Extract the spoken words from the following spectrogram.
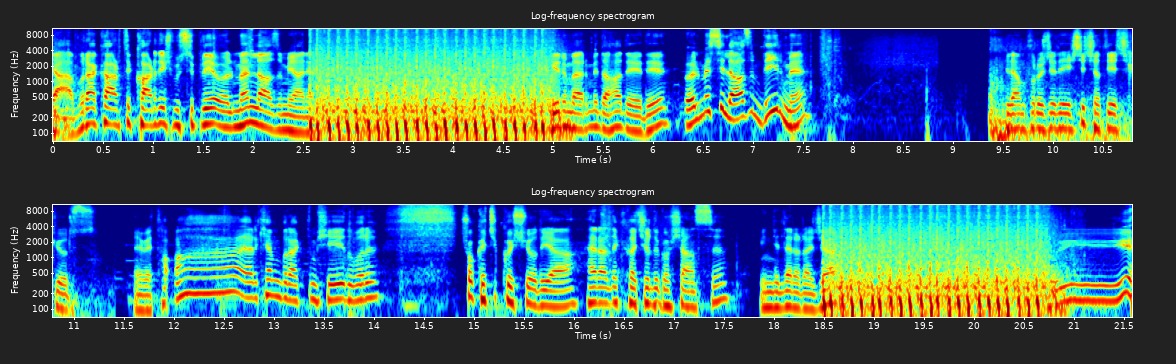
Ya bırak artık kardeş bu spreye ölmen lazım yani. Bir mermi daha değdi. Ölmesi lazım değil mi? Plan proje değişti çatıya çıkıyoruz. Evet. Aa, erken bıraktım şeyi duvarı. Çok açık koşuyordu ya. Herhalde kaçırdık o şansı. Bindiler araca. Uy.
